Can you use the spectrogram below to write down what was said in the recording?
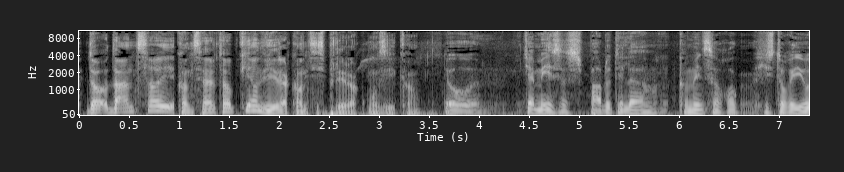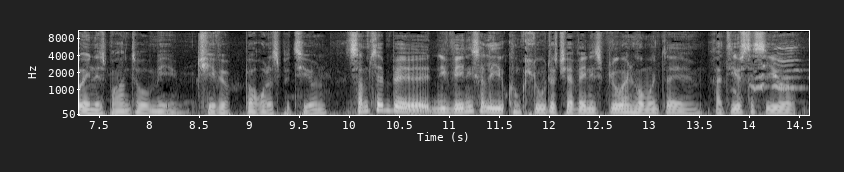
Do dancoj, koncerto, kion vi rakontis pri rock muziko? Do Jamen, så sparer til at komentere historio en Esperanto mi chefe parolas specion. Samtempe ni venis alio concludo ĉe venis pluan homo de radio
